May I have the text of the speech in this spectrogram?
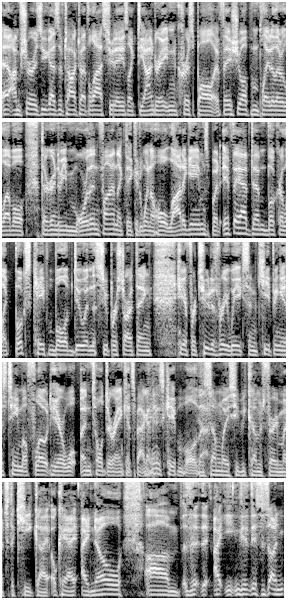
uh, I'm sure as you guys have talked about the last few days, like DeAndre Ayton, Chris Paul, if they show up and play to their level, they're going to be more than fine. Like they could win a whole lot of games. But if they have Devin Booker, like Book's capable of doing the superstar thing here for two to three weeks and keeping his team afloat here until Durant gets back. I think he's capable of that. In some ways, he becomes very much the key guy. Okay, I, I know um, the, the, I, this is an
